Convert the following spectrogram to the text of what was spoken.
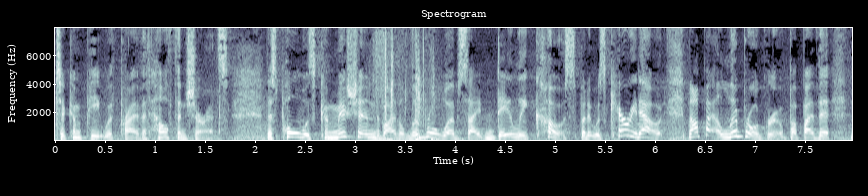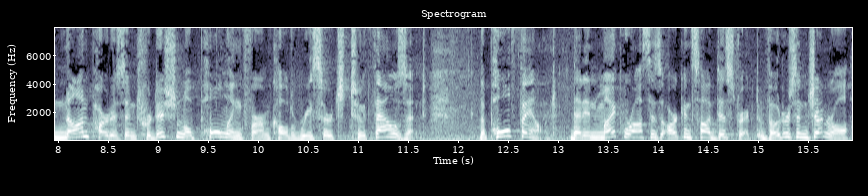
to compete with private health insurance. This poll was commissioned by the liberal website Daily Kos, but it was carried out not by a liberal group, but by the nonpartisan traditional polling firm called Research 2000. The poll found that in Mike Ross's Arkansas district, voters in general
